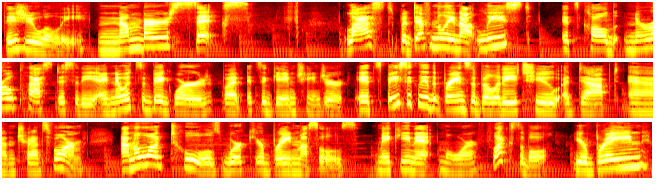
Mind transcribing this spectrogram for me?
visually. Number six. Last but definitely not least, it's called neuroplasticity. I know it's a big word, but it's a game changer. It's basically the brain's ability to adapt and transform. Analog tools work your brain muscles, making it more flexible. Your brain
